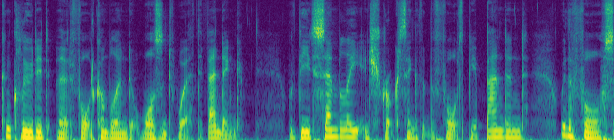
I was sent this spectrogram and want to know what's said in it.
concluded that Fort Cumberland wasn't worth defending, with the Assembly instructing that the fort be abandoned, with the force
